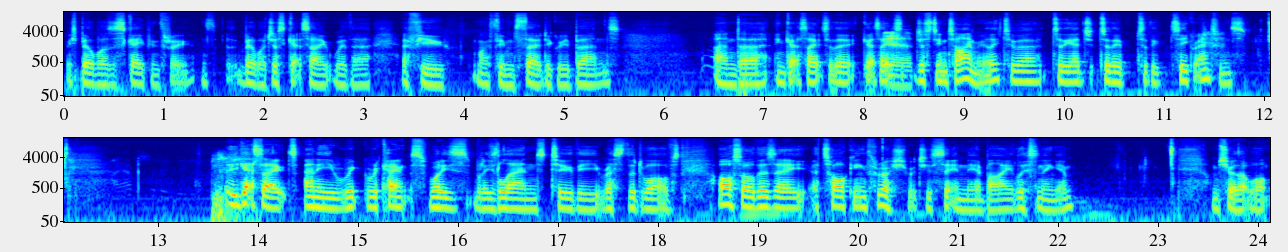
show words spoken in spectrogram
which Bilbo's escaping through. And Bilbo just gets out with uh, a few, I think, third degree burns, and uh, and gets out to the gets out Yeah. just in time, really, to uh, to the edge to the to the secret entrance. He gets out and he re- recounts what he's what he's learned to the rest of the dwarves. Also, there's a, a talking thrush which is sitting nearby listening him. I'm sure that won't.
